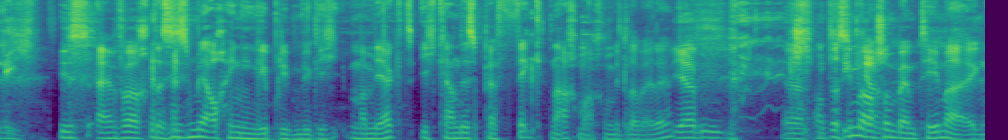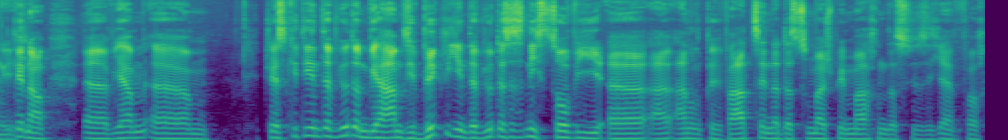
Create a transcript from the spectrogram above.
Licht. Ist einfach, das ist mir auch hängen geblieben, wirklich. Man merkt, ich kann das perfekt nachmachen mittlerweile. Ja, Ja, und da sind wir auch schon beim Thema eigentlich. Genau. Äh, wir haben ähm, Jess Kitty interviewt und wir haben sie wirklich interviewt. Das ist nicht so wie äh, andere Privatsender das zum Beispiel machen, dass sie sich einfach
